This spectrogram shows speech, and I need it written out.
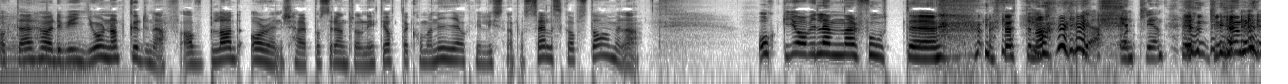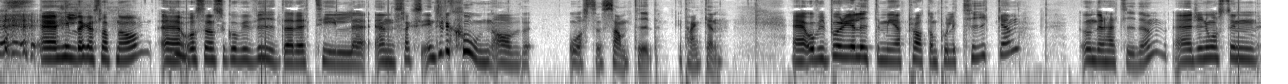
Och där hörde vi You're Not Good Enough av Blood Orange här på Studentradion 98,9 och ni lyssnar på Sällskapsdamerna. Och ja, vi lämnar fot, äh, fötterna Ja, äntligen. äntligen. Eh, Hilda kan slappna av. Eh, och sen så går vi vidare till en slags introduktion av Austens samtid i tanken. Eh, och vi börjar lite med att prata om politiken under den här tiden. Eh, Jane Austen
